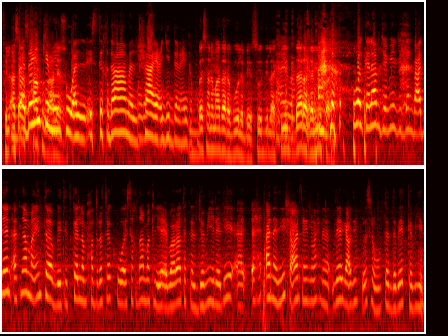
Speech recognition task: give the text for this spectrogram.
في ده, الأساس ده حافظ يمكن من عليها. سوء الاستخدام الشائع جدا عندكم. بس أنا ما دار أقول بسودي لكن أيوة. دار أغلفها هو الكلام جميل جدا. بعدين أثناء ما أنت بتتكلم حضرتك واستخدامك لعباراتك الجميلة دي أنا دي شعرت إنه إحنا زي قاعدين في أسرة ممتدة بيت كبير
